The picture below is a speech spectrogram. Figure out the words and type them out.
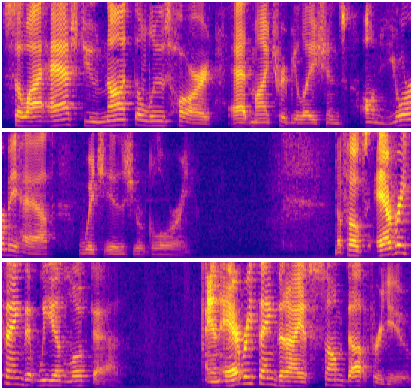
So I asked you not to lose heart at my tribulations on your behalf, which is your glory. Now, folks, everything that we have looked at and everything that I have summed up for you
